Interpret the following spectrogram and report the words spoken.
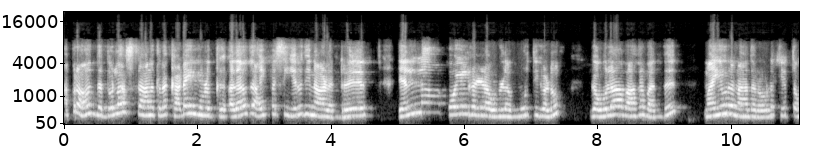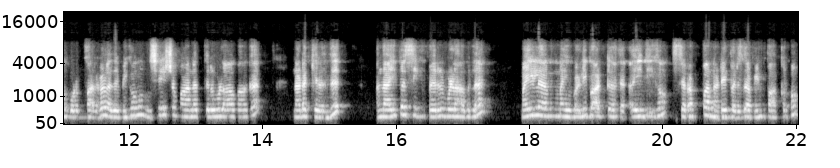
அப்புறம் இந்த துலாஸ்தானத்துல கடை முழுக்கு அதாவது ஐப்பசி இறுதி அன்று எல்லா கோயில்கள்ல உள்ள மூர்த்திகளும் இங்க உலாவாக வந்து மயூரநாதரோடு தீர்த்தம் கொடுப்பார்கள். அது மிகவும் விசேஷமான திருவிழாவாக நடக்கிறது. அந்த ஐப்பசி பெருவிழாவில் மயிலம்மை வழிபாட்டு ஐதீகம் சிறப்பா நடைபெறுது அப்படின்னு பாக்குறோம்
